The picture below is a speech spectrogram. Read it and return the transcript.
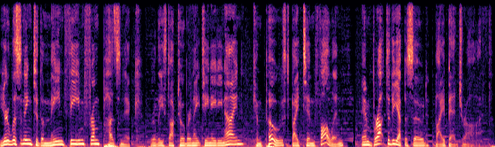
You're listening to the main theme from Puzznic, released October 1989, composed by Tim Follin, and brought to the episode by Bedroth.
